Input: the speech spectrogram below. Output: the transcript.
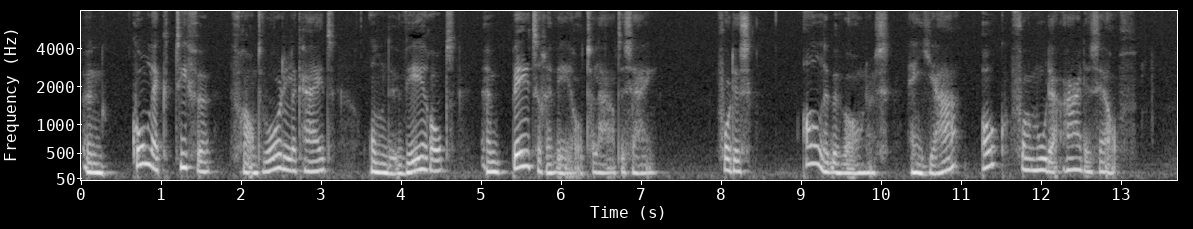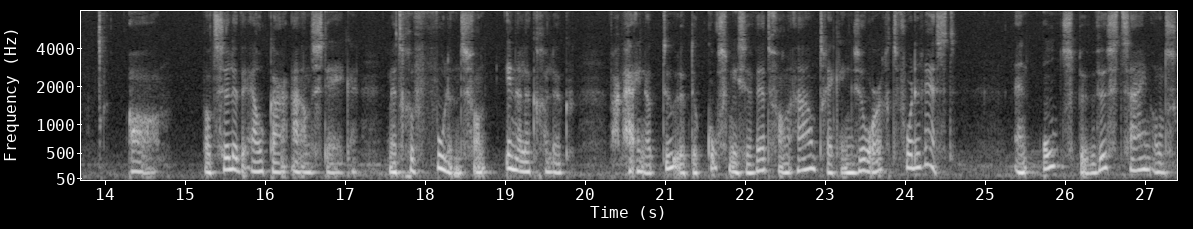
een collectieve verantwoordelijkheid om de wereld een betere wereld te laten zijn. Voor dus alle bewoners en ja, ook voor Moeder Aarde zelf. Oh, wat zullen we elkaar aansteken met gevoelens van innerlijk geluk, waarbij natuurlijk de kosmische wet van aantrekking zorgt voor de rest. en ons bewustzijn, ons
